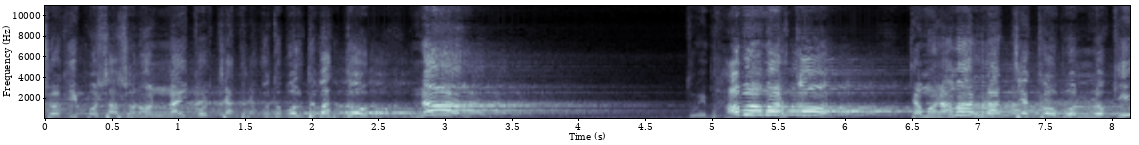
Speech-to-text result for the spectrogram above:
যোগী প্রশাসন অন্যায় করছে। এতটুকু তো বলতে পারতো? না। তুমি ভাবো আমার তো। যেমন আমার রাজ্যে কেউ বলল কি,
